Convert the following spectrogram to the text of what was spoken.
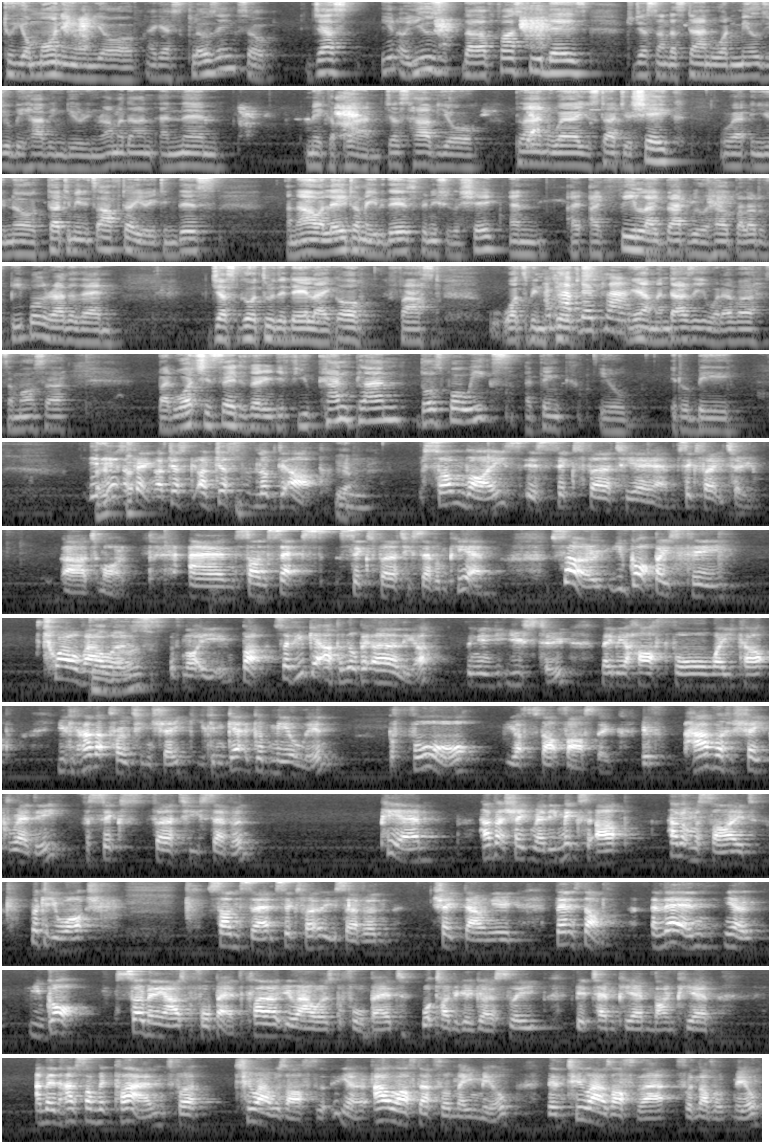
to your morning when you're I guess closing. So just you know use the first few days to just understand what meals you'll be having during Ramadan and then make a plan. Just have your plan where you start your shake, where you know 30 minutes after you're eating this, an hour later maybe this, finish the shake, and I, I feel like that will help a lot of people rather than just go through the day like oh fast, what's been And cooked, have no plan. yeah mandazi whatever samosa. But what she said is very. If you can plan those four weeks, I think you it'll be Here's the thing. I've just I've just looked it up. yeah. Mm. Sunrise is 6:30 a.m. 6:32 uh, tomorrow, and sunsets 6:37 p.m. So you've got basically 12 hours, hours. of not eating. But so if you get up a little bit earlier than you used to, maybe a half four wake up, you can have that protein shake. You can get a good meal in before you have to start fasting. If have a shake ready for 6:37 p.m. Have that shake ready, mix it up, have it on the side, look at your watch, sunset, 6.37, shake down you, then it's done. And then, you know, you've got so many hours before bed. Plan out your hours before bed, what time you're going to go to sleep, be it 10 p.m., 9 p.m., and then have something planned for two hours after, you know, hour after that for a main meal, then two hours after that for another meal.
